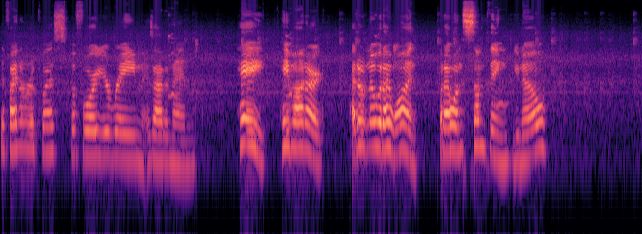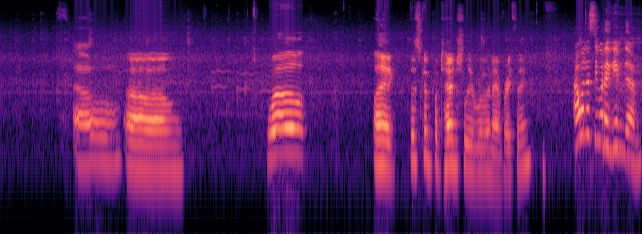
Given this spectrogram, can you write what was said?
The final request before your reign is at an end. Hey, hey monarch. I don't know what I want, but I want something, you know? Oh. um. Well, like this could potentially ruin everything. I want to see what I give them.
